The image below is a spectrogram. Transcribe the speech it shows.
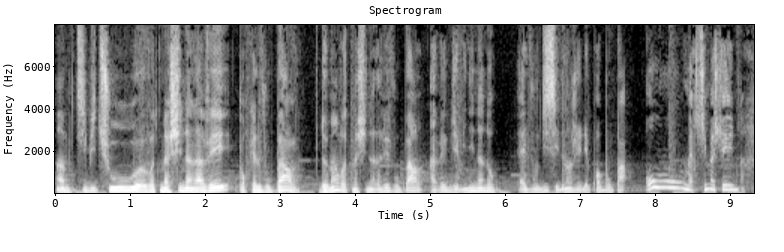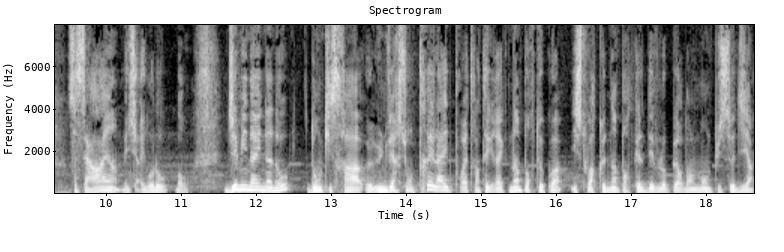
un petit bichou, euh, votre machine à laver pour qu'elle vous parle. Demain, votre machine à laver vous parle avec Gemini Nano. Elle vous dit si linge est propre ou pas. Oh, merci machine. Ça sert à rien, mais c'est rigolo. Bon. Gemini Nano, donc qui sera euh, une version très light pour être intégrée avec n'importe quoi, histoire que n'importe quel développeur dans le monde puisse se dire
